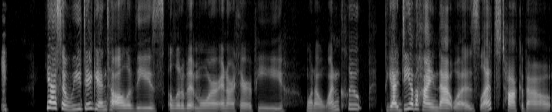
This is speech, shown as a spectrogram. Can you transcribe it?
this. Yeah, so we dig into all of these a little bit more in our therapy 101 club. The idea behind that was let's talk about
